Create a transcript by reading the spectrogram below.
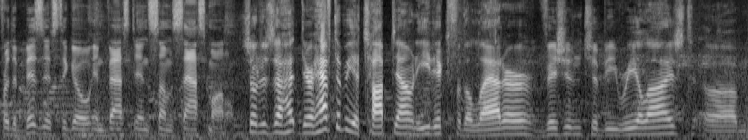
for the business to go invest in some SaaS model. So does there have to be a top-down edict for the latter vision to be realized? Um,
